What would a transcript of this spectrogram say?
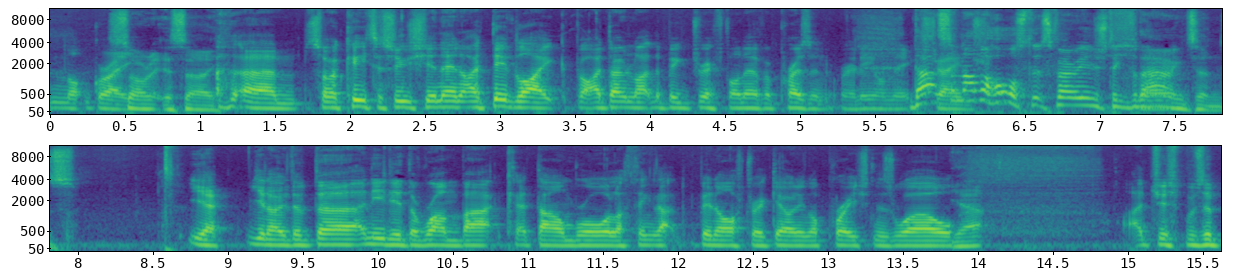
not great. Sorry to say. Um, so Okita Soushi, and then I did like, but I don't like the big drift on Ever Present really on the exchange. That's another horse that's very interesting for the Harringtons. Yeah, you know, the, the I needed the run back at Down Royal. I think that'd been after a gelding operation as well. Yeah. I just was a,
